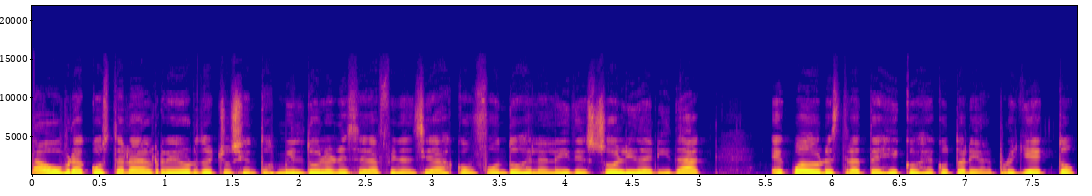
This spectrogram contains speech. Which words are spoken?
La obra costará alrededor de 800 mil dólares, será financiada con fondos de la Ley de Solidaridad. Ecuador Estratégico ejecutaría el proyecto.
